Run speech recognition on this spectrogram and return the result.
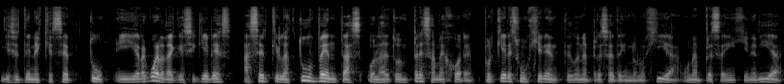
y eso tienes que ser tú. Y recuerda que si quieres hacer que las, tus ventas o las de tu empresa mejoren, porque eres un gerente de una empresa de tecnología, una empresa de ingeniería,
